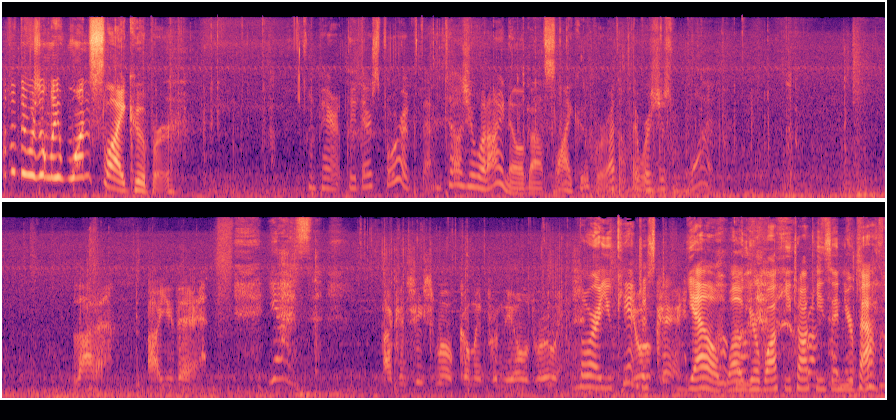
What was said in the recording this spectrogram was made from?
I thought there was only one Sly Cooper. Apparently, there's four of them. Tells you what I know about Sly Cooper. I thought there was just one. Lara, are you there? Yes. I can see smoke coming from the old ruins. Laura, you can't You just okay? yell Oh, while God. your walkie-talkie's Roth, in your need to back go.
